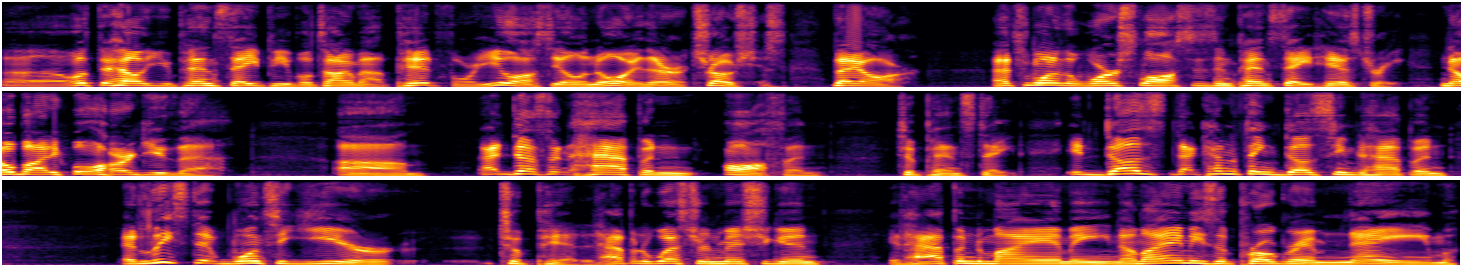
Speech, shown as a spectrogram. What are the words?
uh, what the hell you Penn State people talking about Pitt for? You lost to Illinois. They're atrocious. They are. That's one of the worst losses in Penn State history. Nobody will argue that. Um, that doesn't happen often to Penn State. It does. That kind of thing does seem to happen at least at once a year to Pitt. It happened to Western Michigan. It happened to Miami. Now Miami's a program name,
